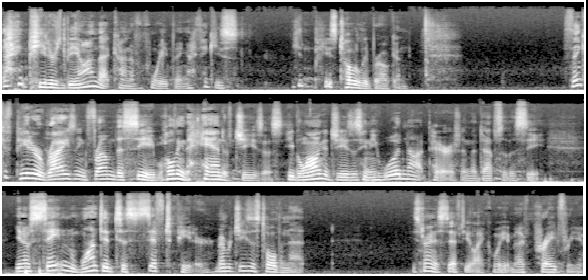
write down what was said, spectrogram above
I think Peter's beyond that kind of weeping. I think he's he, he's totally broken. Think of Peter rising from the sea, holding the hand of Jesus. He belonged to Jesus and he would not perish in the depths of the sea. You know, Satan wanted to sift Peter. Remember, Jesus told him that. He's trying to sift you like wheat, but I've prayed for you.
